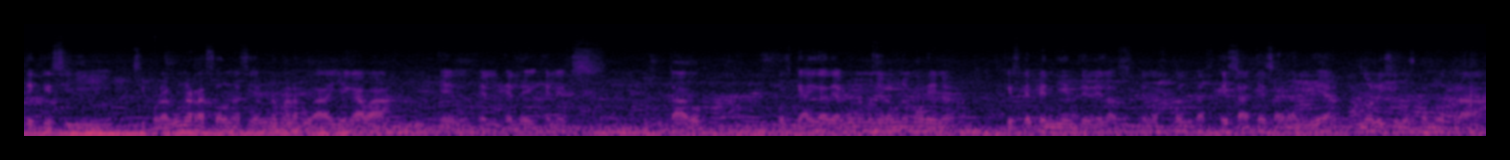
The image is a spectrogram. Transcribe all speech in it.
de que si, si por alguna razón hacían una mala jugada y llegaba el, el- el- el ex diputado, pues que haya de alguna manera una morena que esté pendiente de las, de las cuentas. Esa, esa era la idea, no lo hicimos con otra,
